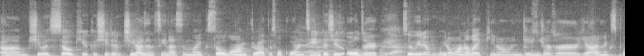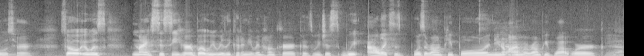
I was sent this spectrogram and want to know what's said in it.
Um, she was so cute because she didn't. She hasn't seen us in like so long throughout this whole quarantine because she's older. Oh, yeah. So we don't. We don't want to like you know endanger Expose her. Yeah, and expose her. So it was nice to see her, but we really couldn't even hug her because we just we Alex is, was around people, and you know Yeah. I'm around people at work. Yeah.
